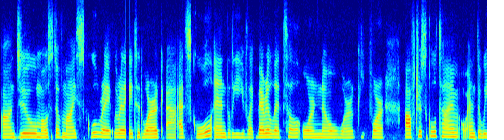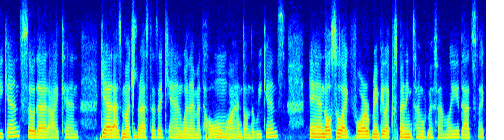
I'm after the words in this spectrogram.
uh, do most of my school related work uh, at school and leave like very little or no work for after school time and the weekends so that I can get as much rest as I can when I'm at home and on the weekends. And also like for maybe like spending time with my family, that's like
